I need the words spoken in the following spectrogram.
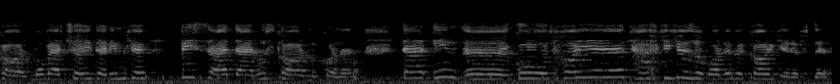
کار. ما بچههایی داریم که 20 ساعت در روز کار می‌کنن. در این گودهای تفکیک زباله به کار گرفته.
